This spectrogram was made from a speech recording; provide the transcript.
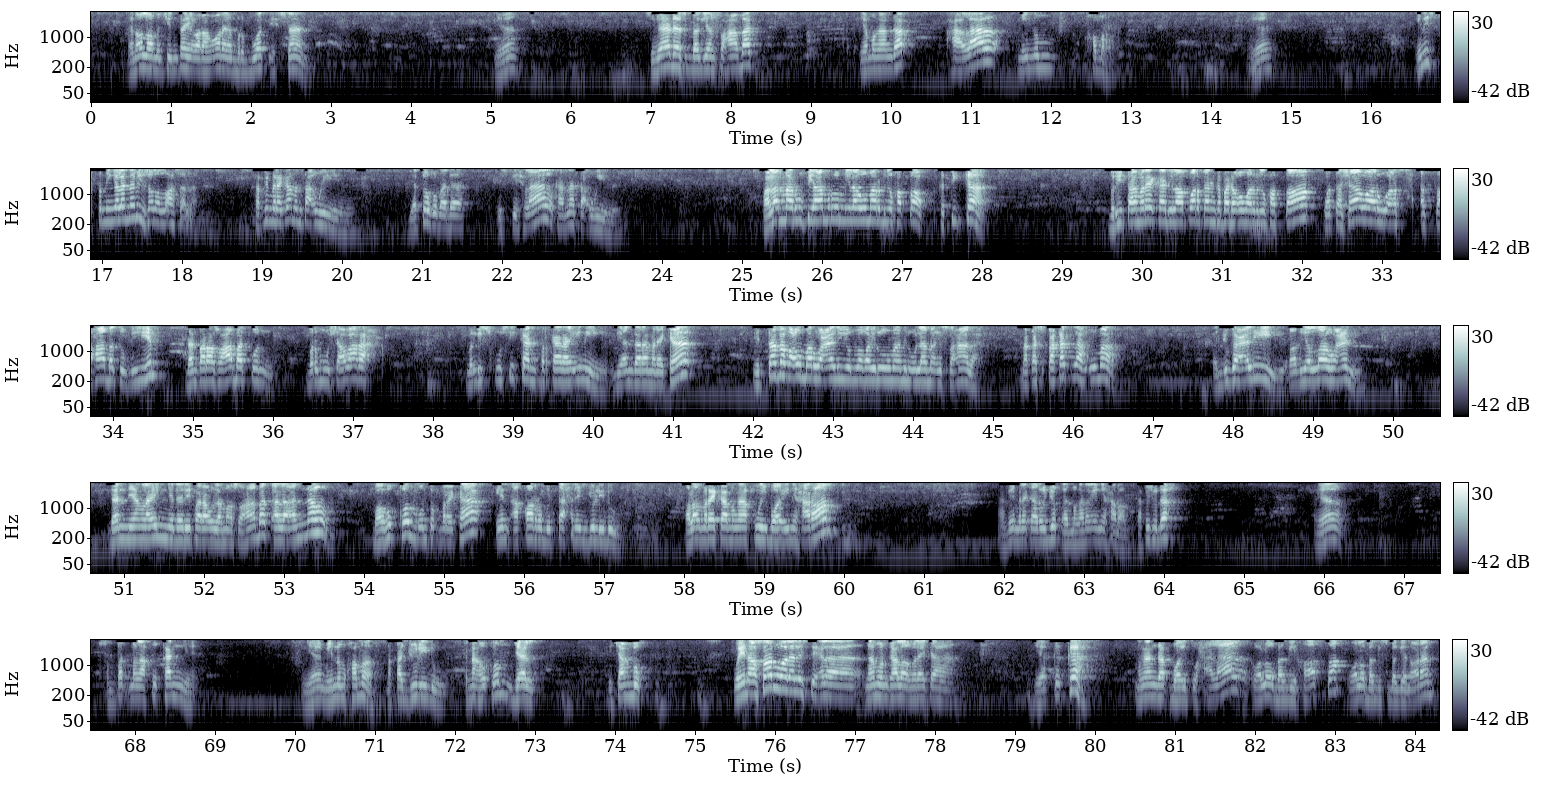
Dan Allah mencintai orang-orang yang berbuat ihsan. Ya. Sehingga ada sebagian sahabat yang menganggap halal minum khamr. Ya. Ini peninggalan Nabi SAW. Tapi mereka mentakwil. Jatuh kepada istihlal karena takwil. Falamma rufi amrum ila Umar bin Khattab. Ketika berita mereka dilaporkan kepada Umar bin Khattab, wa tasyawaru as-sahabatu fihim dan para sahabat pun bermusyawarah mendiskusikan perkara ini di antara mereka, ittafaqa Umar wa Ali wa ghairuhuma min ulama'i sahabah. Maka sepakatlah Umar dan juga Ali radhiyallahu an dan yang lainnya dari para ulama sahabat ala annahum bahwa hukum untuk mereka in aqarru tahrim julidu. Kalau mereka mengakui bahwa ini haram, nanti mereka rujuk dan mengatakan ini haram. Tapi sudah ya sempat melakukannya. Ya, minum khamar, maka julidu, kena hukum jal, dicambuk. Wa in asaru. Namun kalau mereka ya kekeh menganggap bahwa itu halal walau bagi khassah, walau bagi sebagian orang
